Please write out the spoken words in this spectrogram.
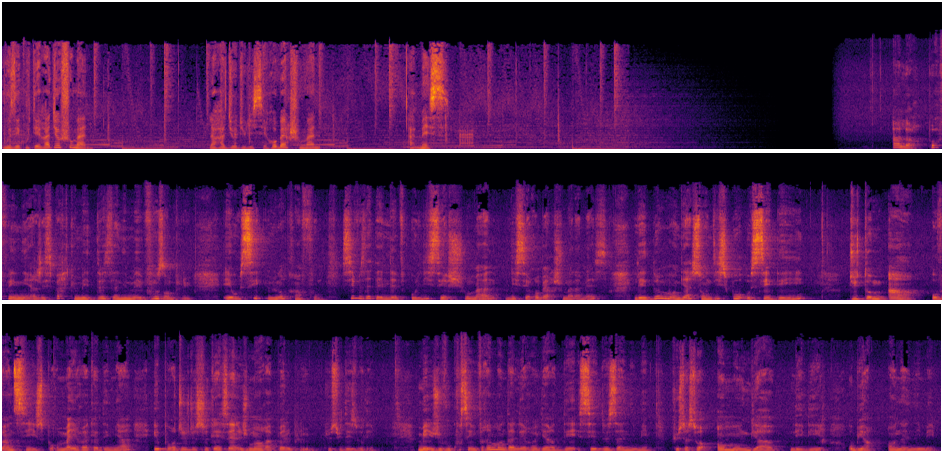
Vous écoutez Radio Schumann, la radio du lycée Robert Schumann à Metz. Alors, pour finir, j'espère que mes deux animés vous ont plu. Et aussi une autre info. Si vous êtes élève au lycée Schumann, lycée Robert Schumann à Metz, les deux mangas sont dispo au CDI du tome 1 au 26 pour My Academia et pour Jujutsu Kaisen, je m'en rappelle plus. Je suis désolée. Mais je vous conseille vraiment d'aller regarder ces deux animés, que ce soit en manga, les lire, ou bien en animé.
